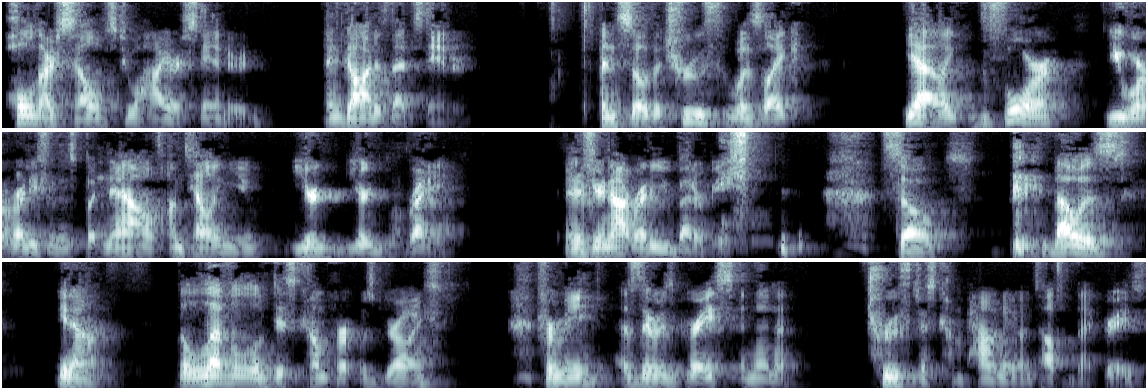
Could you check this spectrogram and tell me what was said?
hold ourselves to a higher standard. And God is that standard. And so the truth was like, yeah, like before you weren't ready for this, but now I'm telling you, you're, you're ready. And if you're not ready, you better be. so that was, you know, the level of discomfort was growing for me as there was grace and then truth just compounding on top of that grace.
